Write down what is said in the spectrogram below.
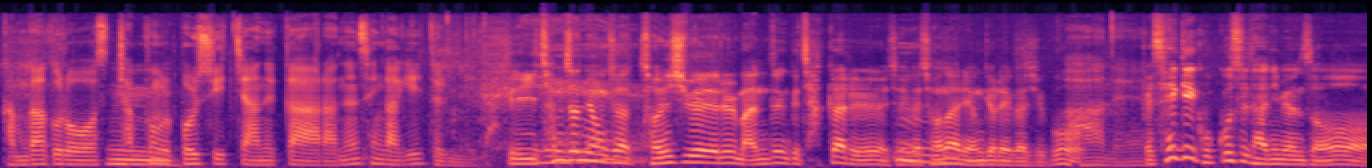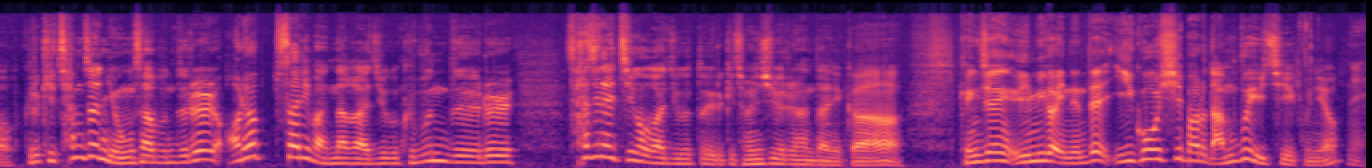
감각으로 작품을 음. 볼수 있지 않을까라는 생각이 듭니다. 그이 참전용자 전시회를 만든 그 작가를 저희가 음. 전화를 연결해가지고 아, 네. 그러니까 세계 곳곳을 다니면서 그렇게 참전 용사분들을 어렵사리 만나가지고 그분들을 사진을 찍어가지고 또 이렇게 전시회를 한다니까 굉장히 의미가 있는데 이곳이 바로 남구에 위치해 있군요. 네.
